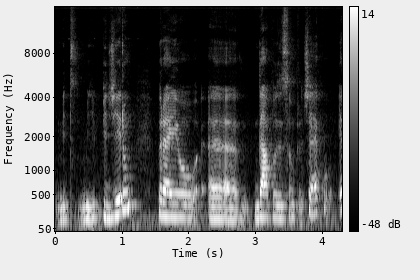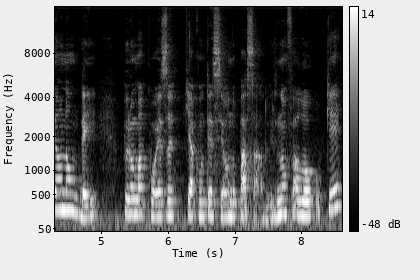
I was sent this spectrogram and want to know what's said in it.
me, me pediram para eu uh, dar a posição para o Tcheco, eu não dei por uma coisa que aconteceu no passado. Ele não falou o que,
